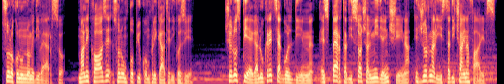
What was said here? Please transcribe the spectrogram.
solo con un nome diverso, ma le cose sono un po' più complicate di così. Ce lo spiega Lucrezia Goldin, esperta di social media in Cina e giornalista di China Files.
